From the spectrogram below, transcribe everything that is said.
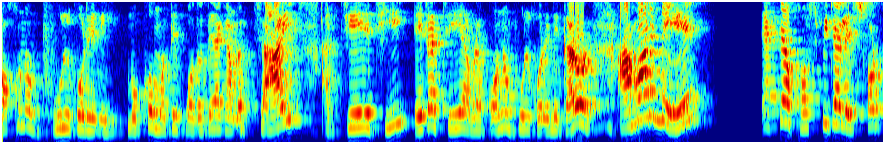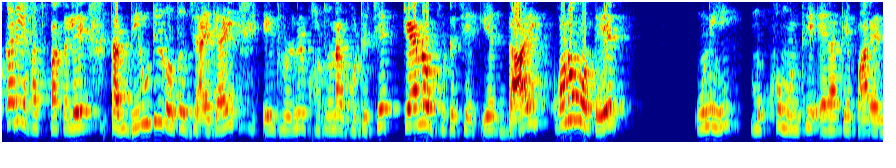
কখনো ভুল করিনি। মুখ্যমন্ত্রীর পদত্যাগ আমরা চাই আর চেয়েছি, এটা চেয়ে আমরা কোনো ভুল করিনি। কারণ আমার মেয়ে একটা হসপিটালে, সরকারি হাসপাতালে তার ডিউটিরত জায়গায় এই ধরনের ঘটনা ঘটেছে। কেন ঘটেছে? এর দায় কোনো মতে উনি মুখ্যমন্ত্রী এড়াতে পারেন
